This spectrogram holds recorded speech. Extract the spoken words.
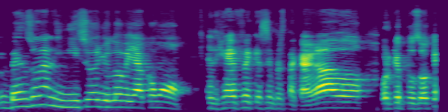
Benson al inicio yo lo veía como el jefe que siempre está cagado, porque pues, ok,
